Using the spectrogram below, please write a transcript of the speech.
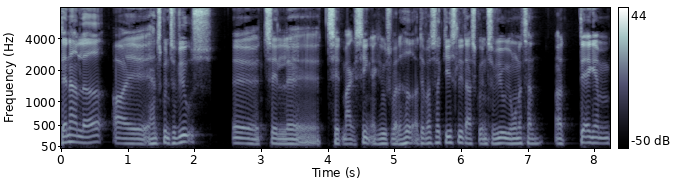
den havde han lavet, og øh, han skulle interviews øh, til, øh, til et magasin, jeg kan huske, hvad det hed, og det var så Gisli, der skulle interviewe Jonathan, og derigennem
